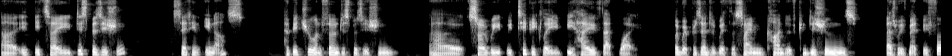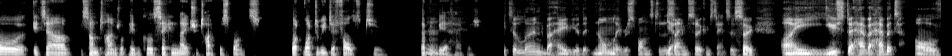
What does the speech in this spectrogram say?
Uh, it, it's a disposition set in, in us, habitual and firm disposition. Uh, so we, we typically behave that way. When we're presented with the same kind of conditions as we've met before, it's our sometimes what people call second nature type response. What, what do we default to? That would Hmm. be a habit. It's a learned behavior that normally responds to the Yeah. same circumstances. So, I used to have a habit of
